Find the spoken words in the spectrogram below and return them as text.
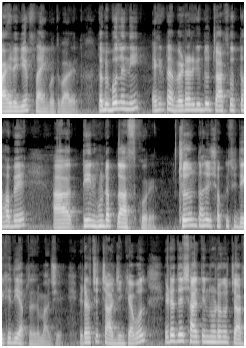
বাইরে গিয়ে ফ্লাইং করতে পারেন। তবে বলে নিই এক একটা ব্যাটারি কিন্তু চার্জ করতে হবে তিন ঘণ্টা প্লাস করে। চলুন তাহলে সব কিছু দেখিয়ে দিই আপনাদের মাঝে। এটা হচ্ছে চার্জিং কেবল এটাতে সাড়ে তিন ঘণ্টা করে চার্জ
